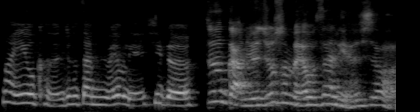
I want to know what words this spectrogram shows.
那也有可能就是在没有联系的，这种感觉就是没有再联系了。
